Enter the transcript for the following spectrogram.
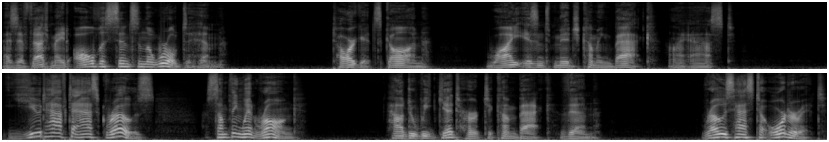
as if that made all the sense in the world to him. Target's gone. Why isn't Midge coming back? I asked. You'd have to ask Rose. Something went wrong. How do we get her to come back, then? Rose has to order it.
